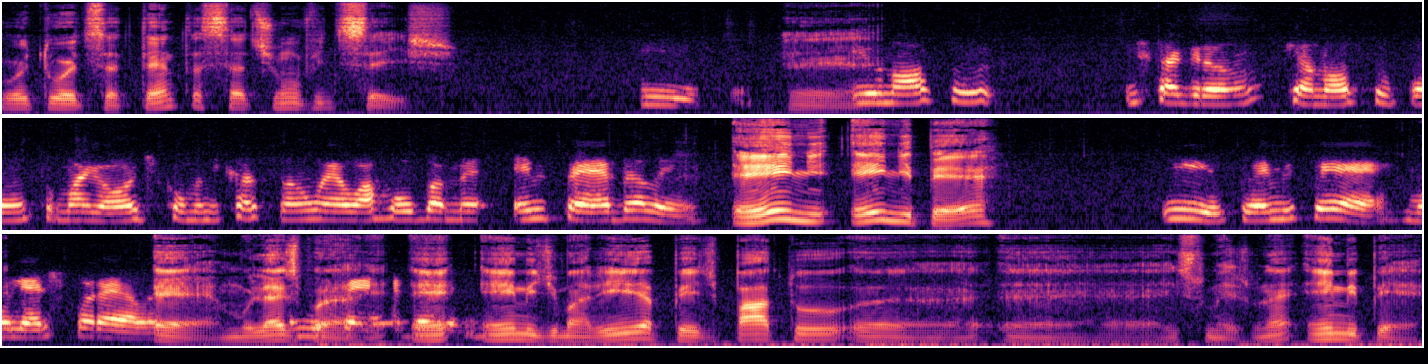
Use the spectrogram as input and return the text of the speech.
8870 7126. Isso. É... E o nosso Instagram, que é o nosso ponto maior de comunicação, é o arroba MPE Belém. N, NPE? Isso, MPE, Mulheres por Elas. É, Mulheres MPE, por Elas. É, M de Maria, P de Pato, é, é, isso mesmo, né? MPE.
